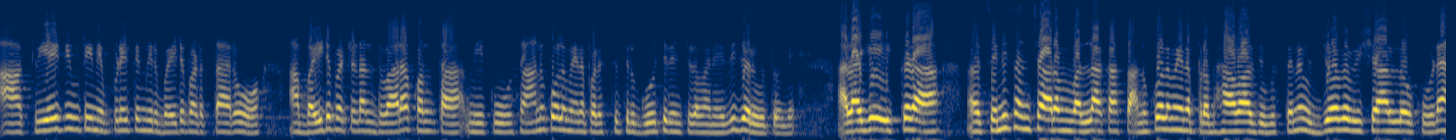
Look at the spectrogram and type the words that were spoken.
ఆ క్రియేటివిటీని ఎప్పుడైతే మీరు బయటపడతారో ఆ బయట పెట్టడం ద్వారా కొంత మీకు సానుకూలమైన పరిస్థితులు గోచరించడం అనేది జరుగుతుంది. అలాగే ఇక్కడ శని సంచారం వల్ల కాస్త అనుకూలమైన ప్రభావాలు చూపిస్తున్నాయి ఉద్యోగ విషయాల్లో కూడా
